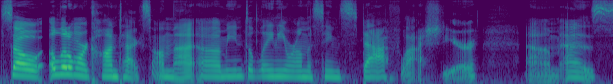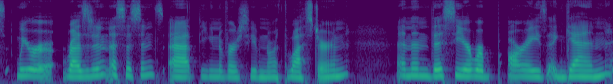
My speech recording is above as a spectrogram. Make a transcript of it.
So a little more context on that. Uh, me and Delaney were on the same staff last year, um, as we were resident assistants at the University of Northwestern, and then this year we're RAs again,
